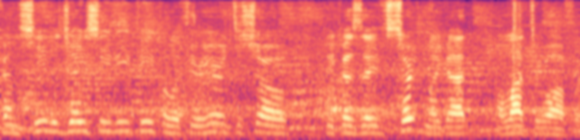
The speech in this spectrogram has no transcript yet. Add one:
come see the JCB people if you're here at the show because they've certainly got a lot to offer.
